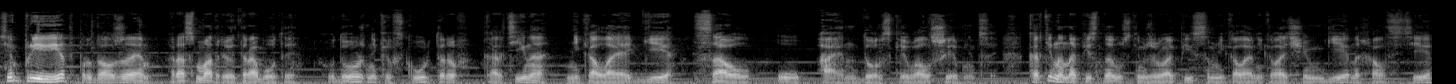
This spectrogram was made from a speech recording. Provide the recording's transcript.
Всем привет! Продолжаем рассматривать работы художников, скульпторов. Картина Николая Ге «Саул у Аендорской волшебницы». Картина написана русским живописцем Николаем Николаевичем Ге на холсте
